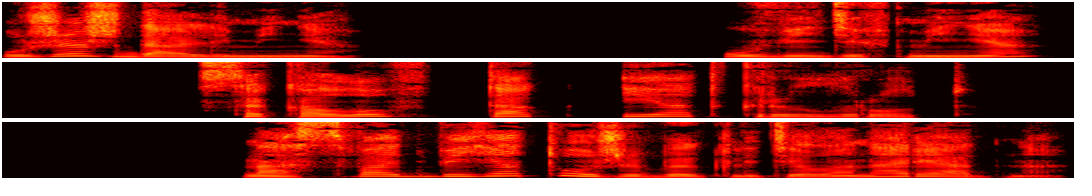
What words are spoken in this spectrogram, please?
уже ждали меня. Увидев меня, Соколов так и открыл рот. На свадьбе я тоже выглядела нарядно,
